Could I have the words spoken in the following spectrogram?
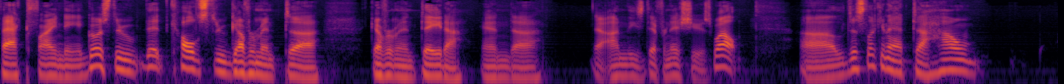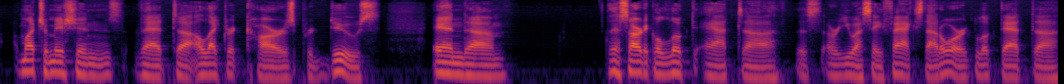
fact finding. It goes through, it calls through government uh, government data and uh, on these different issues. Well, uh, just looking at uh, how much emissions that uh, electric cars produce, and um, this article looked at uh, this, or USAFacts.org looked at uh,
